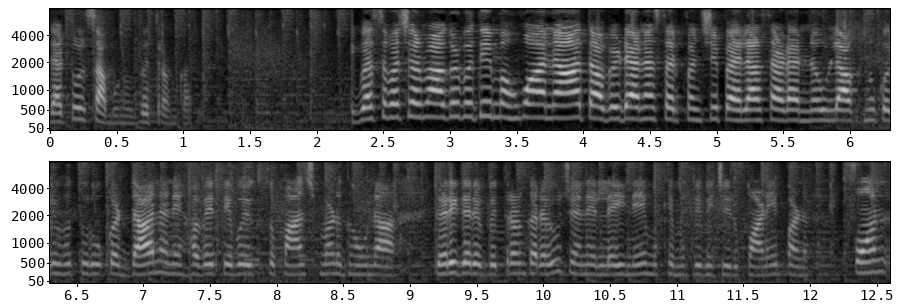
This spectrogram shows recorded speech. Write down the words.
ડેટોલ સાબુનું વિતરણ કર્યું. એક સમાચારમાં આગળ વધીએ. મહુવાના તાવેડાના સરપંચે પહેલા સાડા નવ લાખનું કર્યું હતું રોકડદાન અને હવે તેઓ એકસો પાંચ મણ ઘઉંના ઘરે ઘરે વિતરણ કરાયું જેને લઈને મુખ્યમંત્રી વિજય રૂપાણી પણ ફોન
